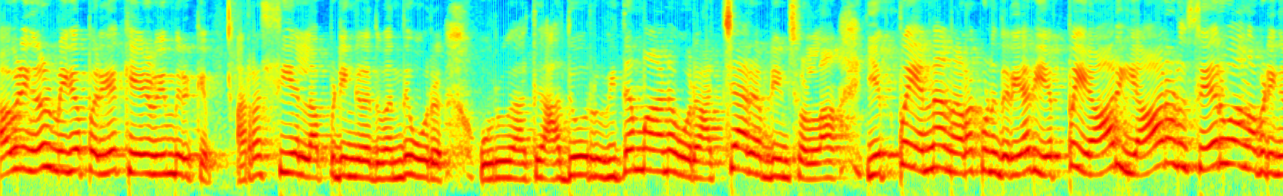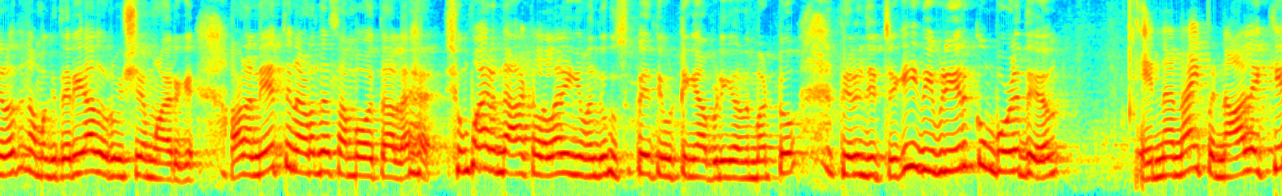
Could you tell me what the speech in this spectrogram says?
அப்படிங்கிற ஒரு மிகப்பெரிய கேள்வியும் இருக்கு. அரசியல் அப்படிங்கிறது வந்து ஒரு ஒரு அது அது ஒரு விதமான ஒரு அச்சார் அப்படின்னு சொல்லலாம். எப்போ என்ன நடக்கும்னு தெரியாது. எப்போ யார் யாரோட சேருவாங்க அப்படிங்கிறது நமக்கு தெரியாத ஒரு விஷயமா இருக்கு. ஆனால் நேற்று நடந்த சம்பவத்தால் சும்மா இருந்த ஆக்களெல்லாம் நீங்க வந்து உசுப்பேத்தி விட்டீங்க அப்படிங்கிறது மட்டும் தெரிஞ்சிட்ருக்கு இது இப்படி இருக்கும் பொழுது என்னன்னா இப்போ நாளைக்கு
